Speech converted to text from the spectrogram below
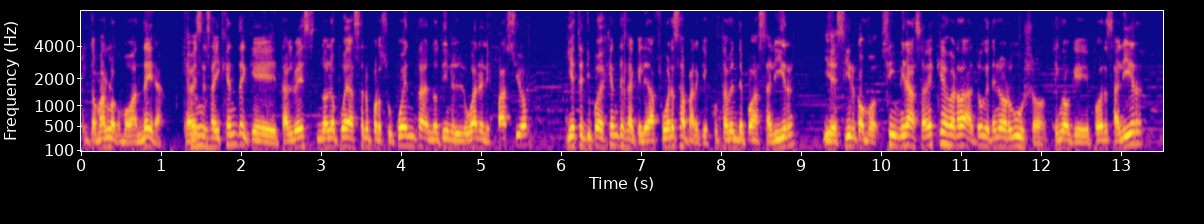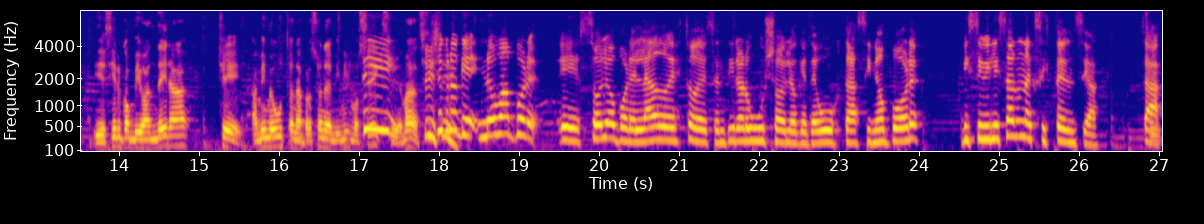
y tomarlo como bandera. Que a Seguro. veces hay gente que tal vez no lo puede hacer por su cuenta, no tiene el lugar, el espacio, y este tipo de gente es la que le da fuerza para que justamente pueda salir y decir como, sí, mirá, ¿sabés qué es verdad? Tengo que tener orgullo, tengo que poder salir y decir con mi bandera, che, a mí me gusta una persona de mi mismo Sí. sexo y demás. Sí, Yo sí. creo que no va por eh, solo por el lado de esto de sentir orgullo de lo que te gusta, sino por visibilizar una existencia. O sea,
